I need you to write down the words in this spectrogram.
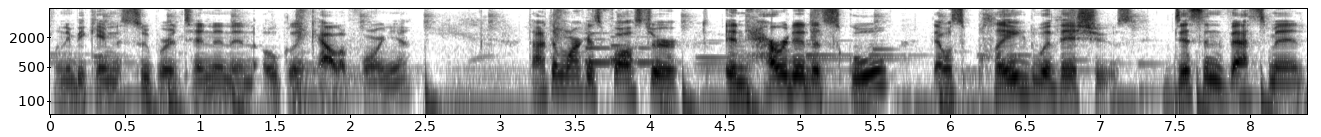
when he became the superintendent in Oakland, California. Dr. Marcus Foster inherited a school that was plagued with issues, disinvestment,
